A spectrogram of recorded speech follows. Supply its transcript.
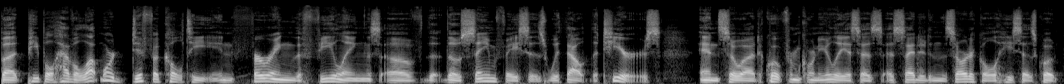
But people have a lot more difficulty inferring the feelings of the, those same faces without the tears. And so, uh, to quote from Cornelius, as, as cited in this article, he says, "quote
